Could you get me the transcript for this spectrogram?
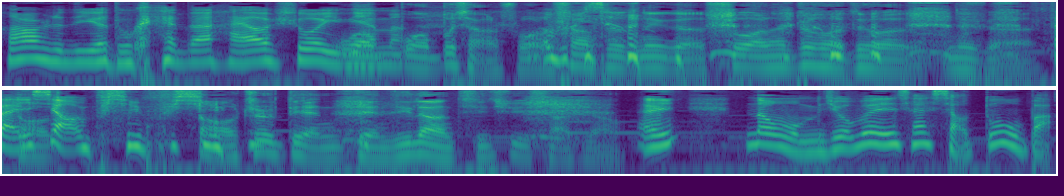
何老师的阅读开端还要说一遍吗？我我不想说了，上次那个说完了之后就那个 反响平平导致点点击量急剧下降。哎，那我们就问一下小杜吧。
